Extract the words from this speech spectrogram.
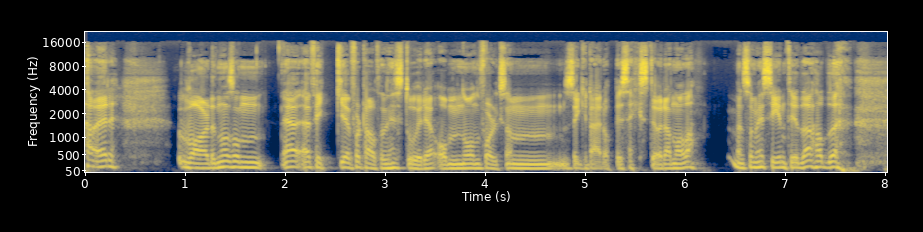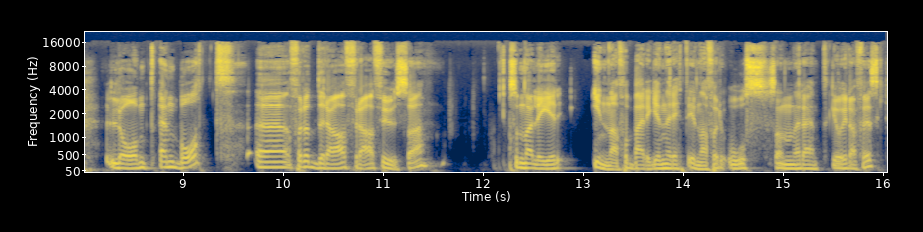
der var det noe sånn Jeg, jeg fikk fortalt en historie om noen folk som sikkert er oppe i 60-åra nå, da. Men som i sin tid da hadde lånt en båt eh, for å dra fra Fusa, som da ligger innafor Bergen, rett innafor Os, sånn rent geografisk.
